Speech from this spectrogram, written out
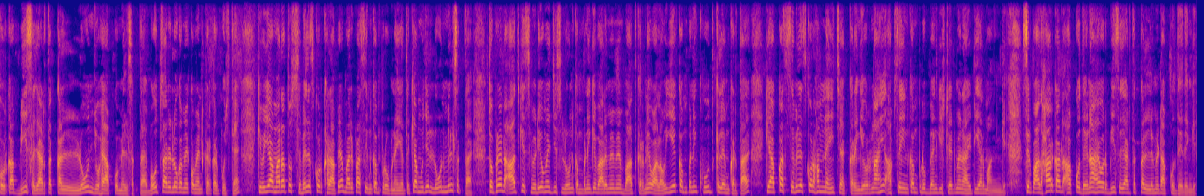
स्कोर का बीस हज़ार तक का लोन जो है आपको मिल सकता है। बहुत सारे लोग हमें कमेंट कर कर पूछते हैं कि भैया हमारा तो सिविल स्कोर ख़राब है, हमारे पास इनकम प्रूफ नहीं है तो क्या मुझे लोन मिल सकता है? तो फ्रेंड आज की इस वीडियो में जिस लोन कंपनी के बारे में मैं बात करने वाला हूँ, ये कंपनी खुद क्लेम करता है कि आपका सिविल स्कोर हम नहीं चेक करेंगे और ना ही आपसे income proof bank statement ITR मांगेंगे। सिर्फ़ आधार कार्ड आपको देना है और बीस तक का लिमिट आपको दे देंगे।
